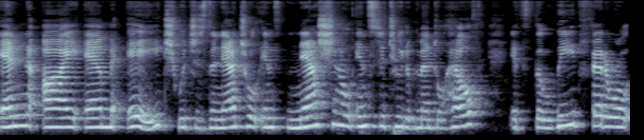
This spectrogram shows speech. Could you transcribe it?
NIMH, which is the Natural In- National Institute of Mental Health. It's the lead federal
